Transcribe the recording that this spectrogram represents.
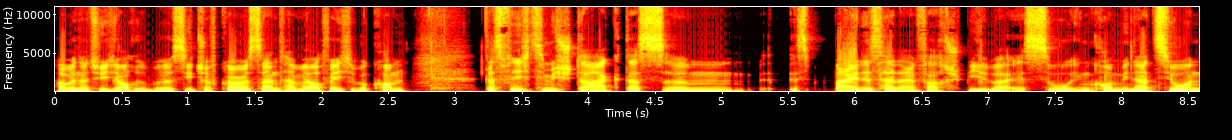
aber natürlich auch über Siege of Coruscant haben wir auch welche bekommen. Das finde ich ziemlich stark, dass ähm, es beides halt einfach spielbar ist, so in Kombination.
